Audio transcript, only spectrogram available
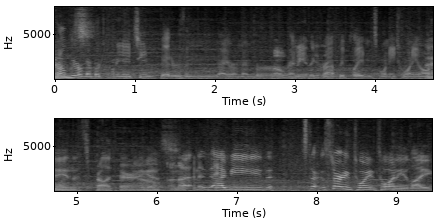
probably remember 2018 better than I remember Oh, any of the crap we played in 2020 I mean, that's probably fair, I No, guess. I'm not That- gonna. I mean, start, starting 2020, like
